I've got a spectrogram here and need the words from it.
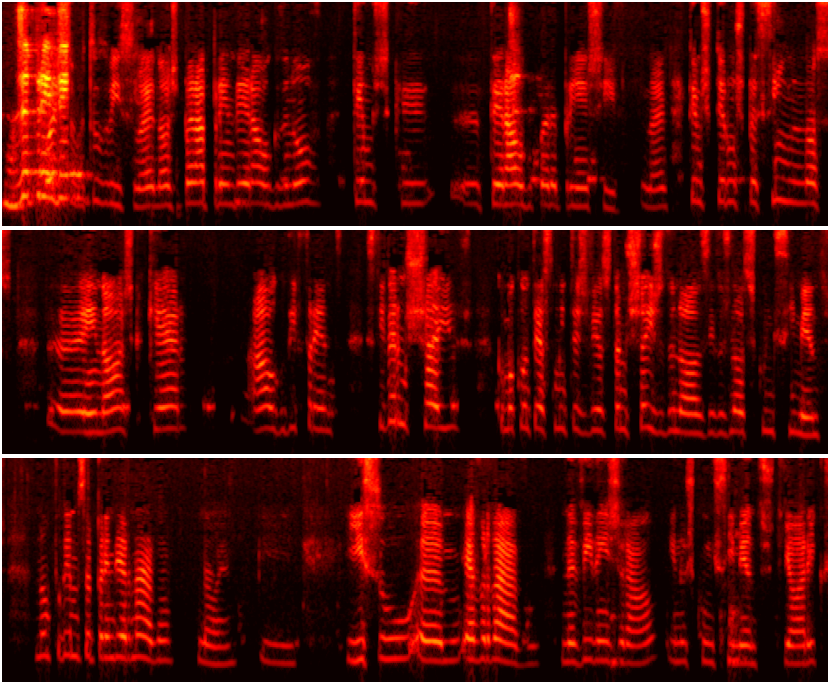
Desaprender. sobre tudo isso, não é? Nós, para aprender algo de novo, temos que eh, ter algo para preencher. É? Temos que ter um espacinho nosso, uh, em nós que quer algo diferente. Se estivermos cheios, como acontece muitas vezes, estamos cheios de nós e dos nossos conhecimentos, não podemos aprender nada, não é? E, e isso um, é verdade na vida em geral e nos conhecimentos teóricos,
